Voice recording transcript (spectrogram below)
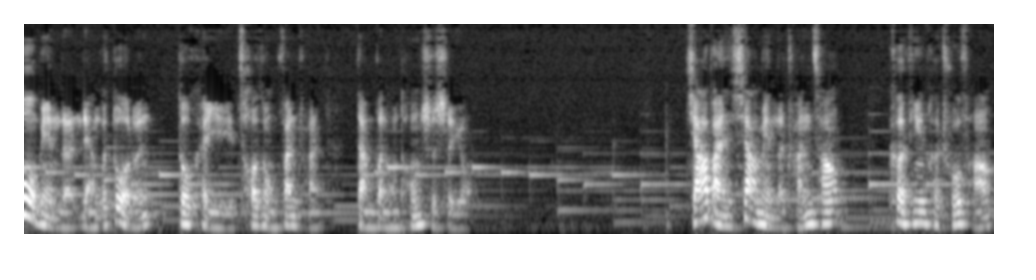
后面的两个舵轮都可以操纵帆船，但不能同时使用。甲板下面的船舱、客厅和厨房。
